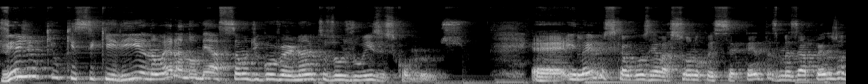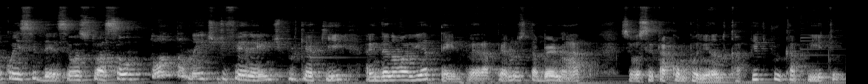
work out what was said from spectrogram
Vejam que o que se queria não era a nomeação de governantes ou juízes comuns. É, e lembre-se que alguns relacionam com esses 70, mas é apenas uma coincidência, é uma situação totalmente diferente, porque aqui ainda não havia tempo, era apenas tabernáculo. Se você está acompanhando capítulo por capítulo,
